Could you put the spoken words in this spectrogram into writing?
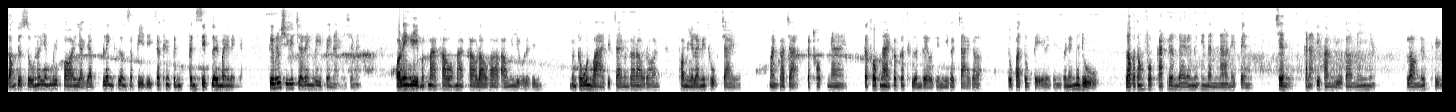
สองจุดศูนย์แล้วยังไม่พออยากจะเร่งเครื่อง speed อีกจะเป็นเป็นสิบเลยไหมอะไรเงี้ย คือไม่รู้ชีวิตจะเร่งรีบไปไหนใช่ไหมพอเร่งรีบมากๆเข้ามากเข้าเราก็เอาไม่อยู่เลยทีนี้มันก็วุ่นวายจิตใจมันก็เร่าร้อน อมีอะไรไม่ถูกใจ มันก็จะกระทบง่าย กระทบง่ายก็กระเทือนเร็วทีนี้ก็ใจก็ตุปัตุเป๋เลยทีนี้เพราะนั้นก็ดู เราก็ต้องโฟกัสเรื่องใดเรื่องหนึ่งให้นานๆให้เป็น เช่น ขณะที่ฟังอยู่ตอนนี้เนี่ย ลองนึกถึง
